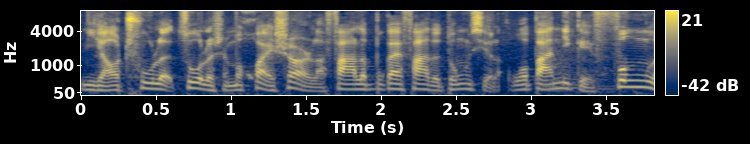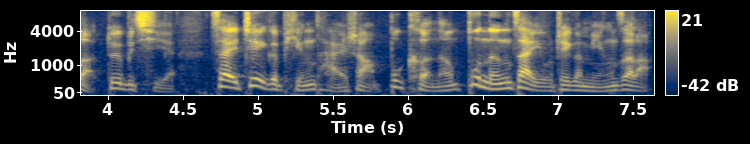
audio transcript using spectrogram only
你要出了做了什么坏事儿了，发了不该发的东西了，我把你给封了，对不起，在这个平台上不可能不能再有这个名字了，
